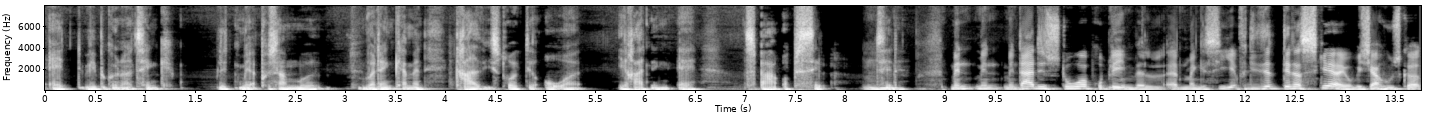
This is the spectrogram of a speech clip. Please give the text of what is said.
at vi begynder at tænke lidt mere på samme måde. Hvordan kan man gradvist rykke det over i retning af at spare op selv mm. til det? Men, men, men der er det store problem vel, at man kan sige, fordi det, det der sker jo, hvis jeg husker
